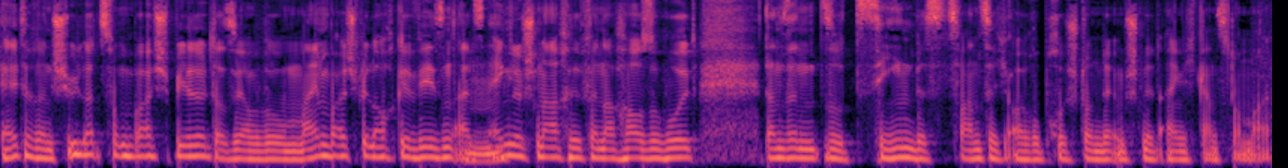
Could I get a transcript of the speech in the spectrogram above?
älteren Schüler zum Beispiel, das ist ja so mein Beispiel auch gewesen, als mhm. Englisch-Nachhilfe nach Hause holt, dann sind so 10 bis 20 Euro pro Stunde im Schnitt eigentlich ganz normal.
